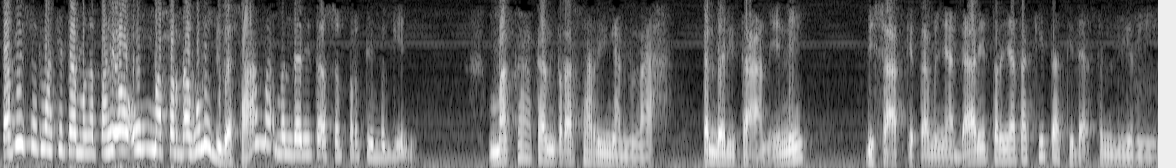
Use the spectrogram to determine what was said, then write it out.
Tapi setelah kita mengetahui oh umat terdahulu juga sama menderita seperti begini. Maka akan terasa ringanlah penderitaan ini di saat kita menyadari ternyata kita tidak sendiri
